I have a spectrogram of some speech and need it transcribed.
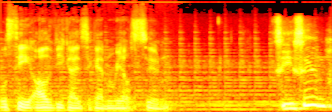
We'll see all of you guys again real soon. See you soon.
